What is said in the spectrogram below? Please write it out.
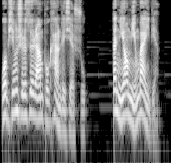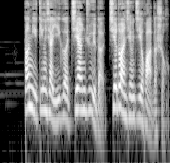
我平时虽然不看这些书，但你要明白一点，当你定下一个艰巨的阶段性计划的时候。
